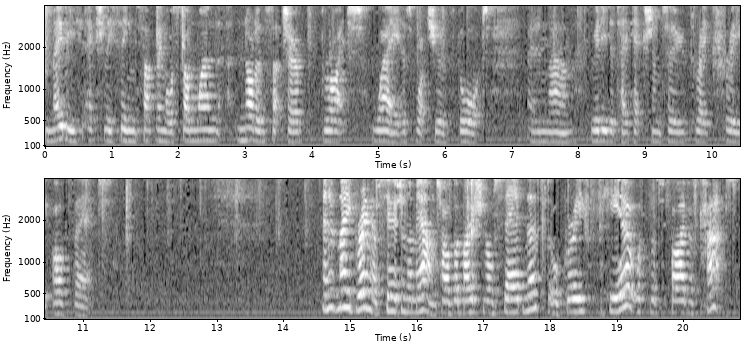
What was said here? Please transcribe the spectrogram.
you may be actually seeing something or someone not in such a bright way as what you had thought and um, ready to take action to break free of that. And it may bring a certain amount of emotional sadness or grief here with this Five of Cups,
